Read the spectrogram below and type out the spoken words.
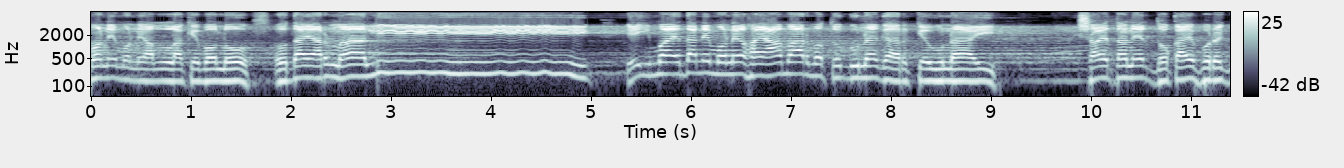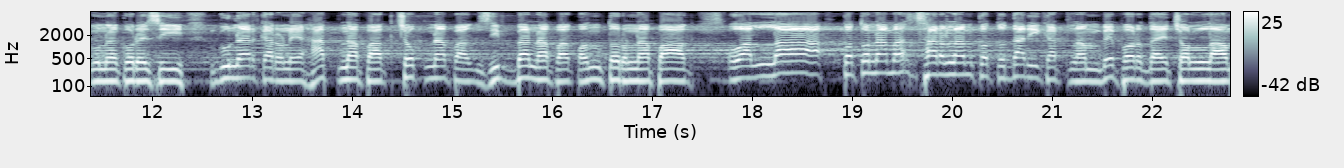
মনে মনে আল্লাহকে বলো, ও দায়ার মালিক এই ময়দানে মনে হয় আমার মতো গুণাগার কেউ নাই। শয়তানের দোকায় পড়ে গুণা করেছি। গুনার কারণে হাত না পাক চোখ না পাক জিব্বা না পাক অন্তর না পাক ও আল্লাহ, কত নামাজ ছাড়লাম, কত দাড়ি কাটলাম, বেপরদায় চললাম।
